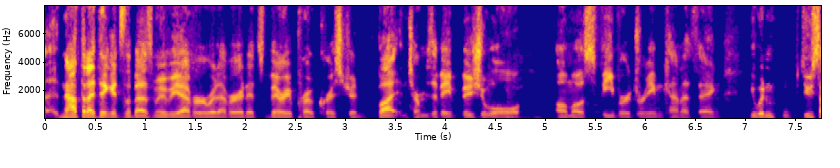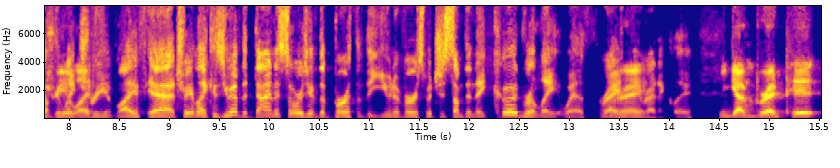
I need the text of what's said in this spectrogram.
uh, Not that I think it's the best movie ever or whatever, and it's very pro-Christian, but in terms of a visual, almost fever dream kind of thing, you wouldn't mm, do something Tree like Life? Tree of Life. Yeah, Tree of Life, because you have the dinosaurs, you have the birth of the universe, which is something they could relate with, right? Right. Theoretically, You got Brad Pitt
